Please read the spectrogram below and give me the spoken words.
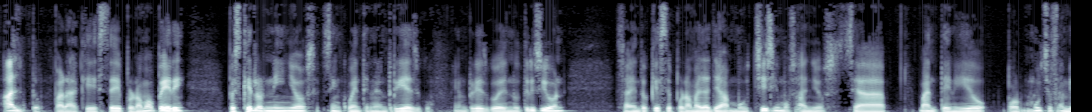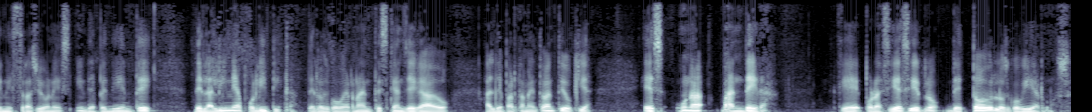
alto para que este programa opere, pues que los niños se encuentren en riesgo, en riesgo de nutrición, sabiendo que este programa ya lleva muchísimos años, se ha mantenido por muchas administraciones, independiente de la línea política de los gobernantes que han llegado al departamento de Antioquia, es una bandera que, por así decirlo, de todos los gobiernos,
